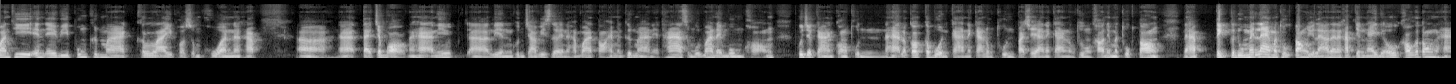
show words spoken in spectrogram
วันที่ NAV พุ่งขึ้นมาไกลพอสมควรนะครับ นะแต่จะบอกนะฮะอันนี้เรียนคุณจาวิสเลยนะครับ ว่าต่อให้มันขึ้นมาเนี่ยถ้าสมมติว่าในมุมของผู้จัดการกองทุนนะฮะแล้วก็กระบวนการในการลงทุนปรัชญาในการลงทุนของเขาเนี่ยมันถูกต้องนะครับติดกระดุมเม็ดแรกมาถูกต้องอยู่แล้วนะครับ ยังไงเดี๋ยวเขาก็ต้องหา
